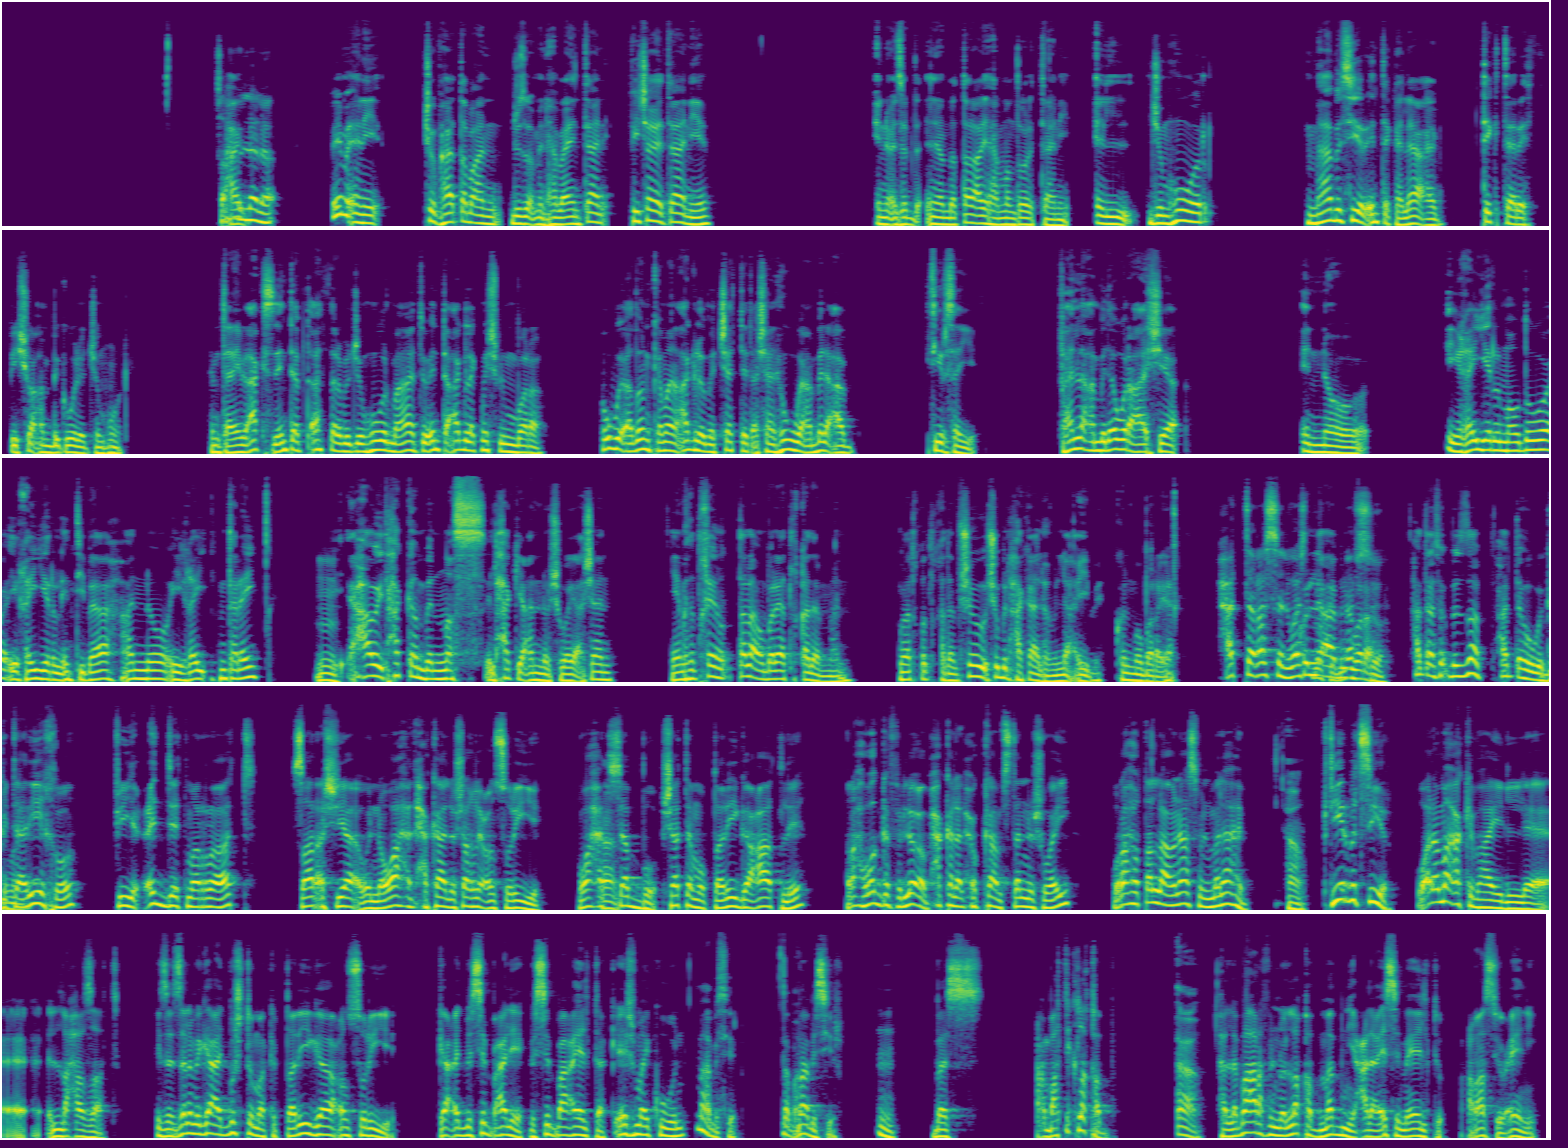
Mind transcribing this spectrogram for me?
صح حق. ولا لا؟ في يعني شوف هذا طبعا جزء منها بعدين تاني في شغلة تانية إنه إذا بدنا نطلع عليها المنظور الثاني الجمهور ما بصير أنت كلاعب تكترث بشو عم بيقول الجمهور. فهمت علي؟ بالعكس أنت بتأثر بالجمهور معناته أنت عقلك مش بالمباراة. هو أظن كمان عقله متشتت عشان هو عم بيلعب كتير سيء فهلأ عم بدور على أشياء إنه يغير الموضوع يغير الانتباه عنه يغير فهمت علي؟ مم. يحاول يتحكم بالنص الحكي عنه شوي عشان يعني مثلا تخيل طلعوا مباريات القدم من مباريات كرة القدم شو شو بنحكى لهم اللعيبة كل مباريات حتى راسل ويستبروك لاعب بنفسه بالمباراة. حتى بالضبط حتى هو كمان بتاريخه في عدة مرات صار أشياء وإنه واحد حكى له شغلة عنصرية واحد آه. آه. سبه شتمه بطريقة عاطلة راح وقف اللعب حكى للحكام استنوا شوي وراحوا طلعوا ناس من الملاعب. آه. كتير بتصير وأنا معك بهاي ال- اللحظات. إذا الزلمة قاعد بشتمك بطريقة عنصرية قاعد بسب عليك بسب على عيلتك إيش ما يكون؟ ما بصير طبعا. ما بصير. بس عم بعطيك لقب. آه. هلأ بعرف إنه اللقب مبني على اسم عيلته على راسي وعيني.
